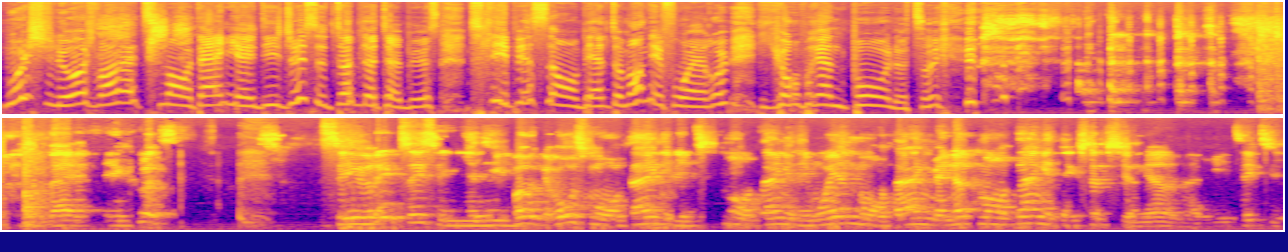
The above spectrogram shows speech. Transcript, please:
Moi, je suis là, je vais à la petite montagne, il y a un DJ sur le top de l'autobus. Toutes les pistes sont belles, tout le monde est foireux, ils comprennent pas, là, tu sais. Ben, écoute, c'est vrai que, tu sais, il y a des bas, grosses montagnes, il y a des petites montagnes, il y a des moyennes montagnes, mais notre montagne est exceptionnelle, Marie. Tu sais, tu-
